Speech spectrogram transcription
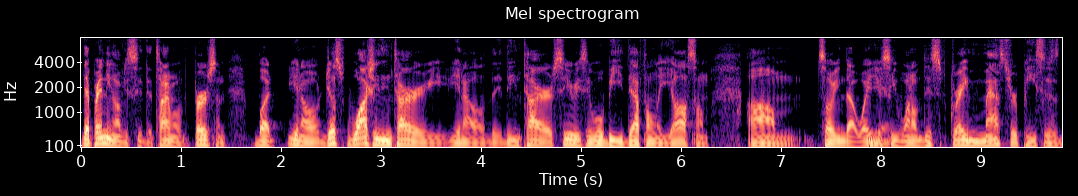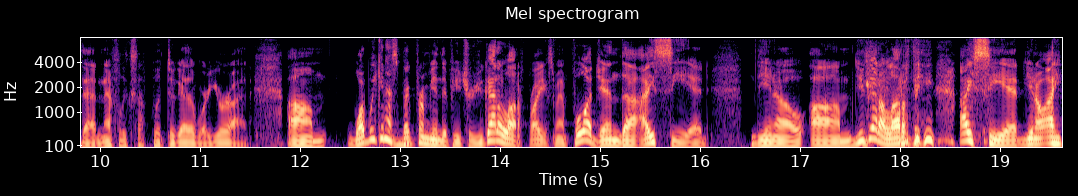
depending obviously the time of the person. But you know, just watching the entire you know the, the entire series, it will be definitely awesome. Um, so in that way, you see one of these great masterpieces that Netflix have put together where you're at. Um, what we can expect from you in the future? You got a lot of projects, man. Full agenda. I see it. You know, um, you got a lot of things. I see it. You know, I,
